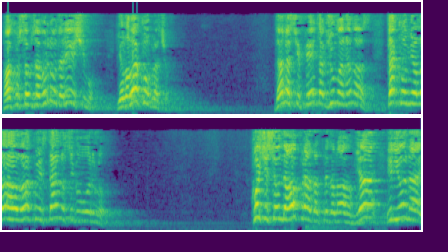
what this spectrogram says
Pa ako sam zavrnuo da riješimo. Jel ovako obraćao? Danas je petak džuma namaz. Tako mi je Allah ovako je stalno se govorilo. Ko će se onda opravdati pred Allahom? Ja ili onaj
